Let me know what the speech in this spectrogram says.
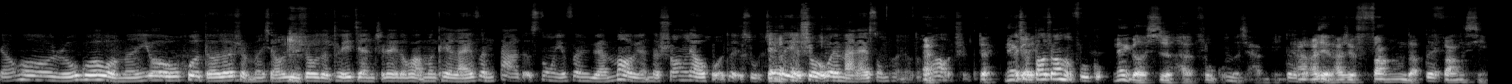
然后，如果我们又获得了什么小宇宙的推荐之类的话，我们可以来一份大的，送一份原茂源的双料火腿酥，这个也是我会买来送朋友的，很好吃的，对，那个而且包装很复古。那个是很复古的产品，对对它而且它是方的对，方形，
